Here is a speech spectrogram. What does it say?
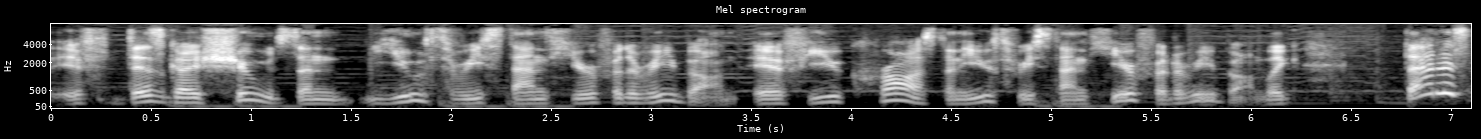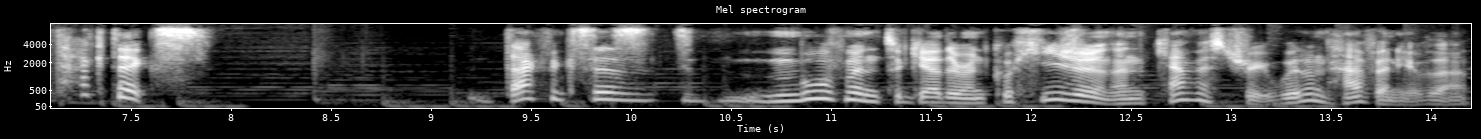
if this guy shoots, then you three stand here for the rebound. If you cross, then you three stand here for the rebound. Like, that is tactics tactics is movement together and cohesion and chemistry. We don't have any of that.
